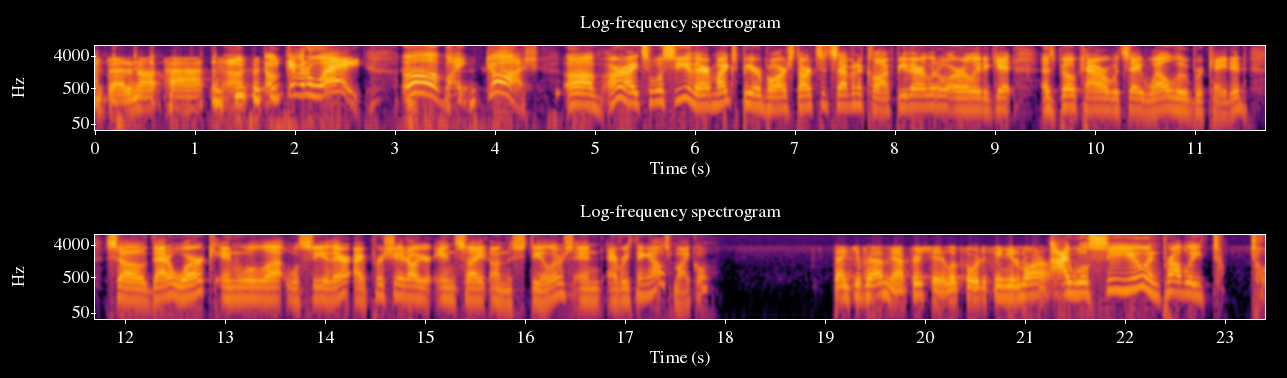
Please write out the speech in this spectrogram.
you better not, Pat. uh, don't give it away. Oh my gosh. Um, all right, so we'll see you there. Mike's Beer Bar starts at seven o'clock. Be there a little early to get, as Bill Cowher would say, well lubricated. So that'll work, and we'll uh, we'll see you there. I appreciate all your insight on the Steelers and everything else, Michael. Thank you for having me. I appreciate it. Look forward to seeing you tomorrow. I will see you in probably t- tw-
